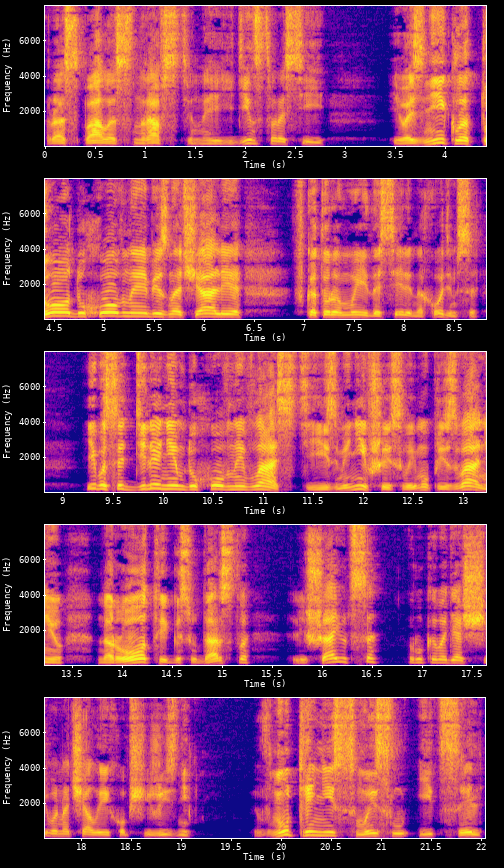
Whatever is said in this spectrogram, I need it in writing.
распалось нравственное единство России, и возникло то духовное безначалие, в котором мы и доселе находимся — ибо с отделением духовной власти, изменившей своему призванию, народ и государство лишаются руководящего начала их общей жизни. Внутренний смысл и цель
